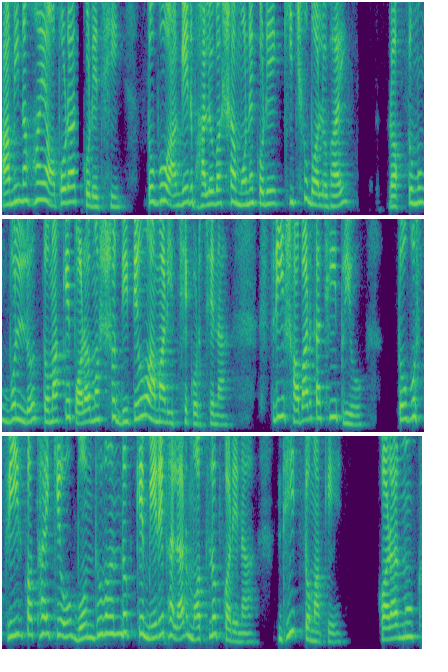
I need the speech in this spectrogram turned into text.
আমি না হয় অপরাধ করেছি। তবু আগের ভালোবাসা মনে করে কিছু বলো ভাই? রক্তমুখ বলল, তোমাকে পরামর্শ দিতেও আমার ইচ্ছে করছে না। স্ত্রী সবার কাছেই প্রিয়। তবু স্ত্রীর কথায় কেউ বন্ধু বান্ধবকে মেরে ফেলার মতলব করে না। ধিক তোমাকে। করার মুখ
